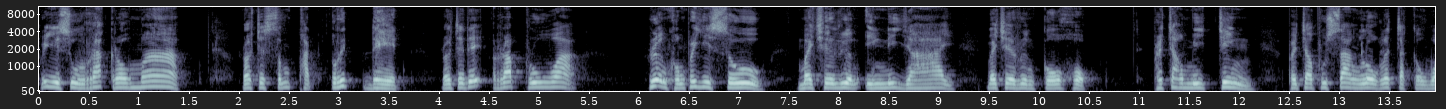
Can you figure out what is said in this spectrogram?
พระเยซูรักเรามาก เราจะสัมผัสฤทธิเดช เราจะได้รับรู้ว่าเรื่องของพระเยซูไม่ใช่เรื่องอิงนิยาย ไม่ใช่เรื่องโกหก พระเจ้ามีจริง พระเจ้าผู้สร้างโลกและจักรว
